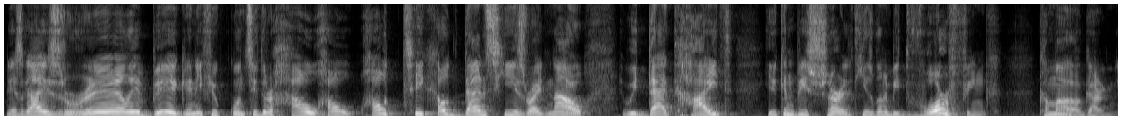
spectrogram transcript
this guy is really big. And if you consider how how how thick, how dense he is right now with that height, you can be sure that he's going to be dwarfing Kamal Elgargni.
